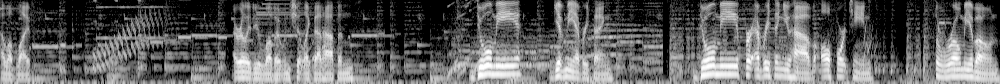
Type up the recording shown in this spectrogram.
I love life. I really do love it when shit like that happens. Duel me, give me everything. Duel me for everything you have, all 14. Throw me a bone.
